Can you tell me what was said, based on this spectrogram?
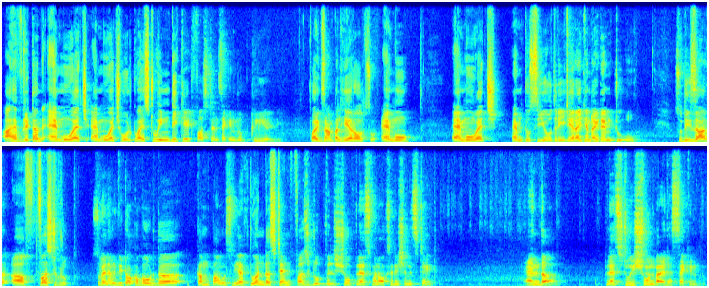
I have written MOH, MOH whole twice to indicate first and second group clearly. For example, here also, MO, MOH, M2CO3, here I can write M2O. So these are uh, first group. So whenever we talk about the compounds, we have to understand first group will show plus one oxidation state and the plus 2 is shown by the second group.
